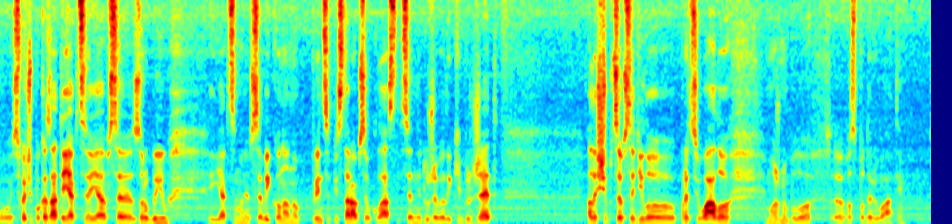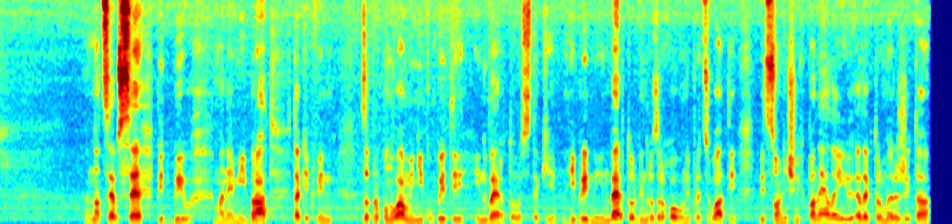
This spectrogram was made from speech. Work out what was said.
Ось, хочу показати, як це я все зробив, і як це мене все виконано. В принципі, старався вкласти це не дуже великий бюджет. Але щоб це все діло працювало, можна було е, господарювати. На це все підбив мене мій брат, так як він запропонував мені купити інвертор. Ось такий гібридний інвертор. Він розрахований працювати від сонячних панелей, електромережі та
